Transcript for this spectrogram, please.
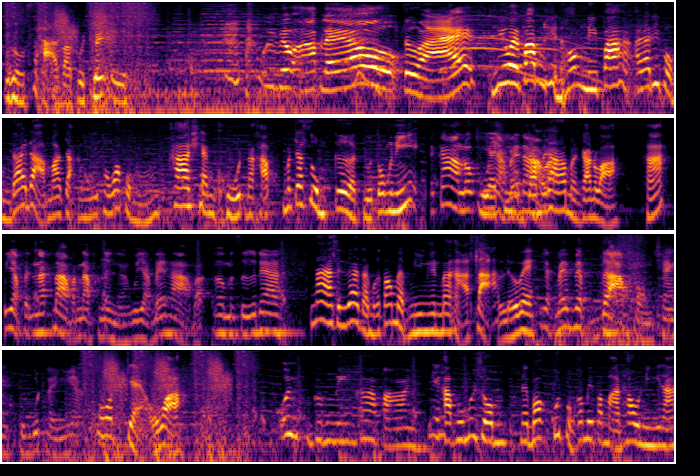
กูสงสารว่ะกูช่วยตีอุ้ยเวลอัพแล้วสวยนี่ไว้ยป้ามึงเห็นห้องนี้ป่ะอันนี้ที่ผมได้ดาบมาจากนี้ เพราะว่าผมฆ่าแชงคูดนะครับ มันจะสุ่มเกิดอยู่ตรงนี้ไอ้ก้าแล้วกูเกียร์อยากที่ผได้มดาบจำไม่ได้อะแล้วเหมือนกันว่ะ ฮะ กูอยากเป็นนักดาบอันดับหนึ่งอะกูอยากได้ดาบอะเออมันซื้อเนี่ยน่าซื้อได้แต่มึงต้องแบบมีเงินมหาศาลเลยเว้ยอยากได้แบบดาบของแชงคูดอะไรเงี้ยโคตรแจ๋วว่ะ โอ้ยดุนนี้ฆ่าตายนี่ครับคุณผู้ชมในบล็อกคุดผมก็มีประมาณเท่านี้นะ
